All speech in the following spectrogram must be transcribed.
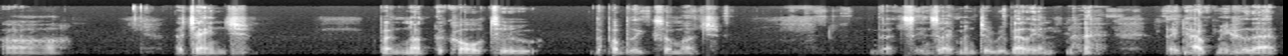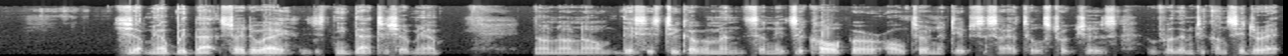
uh, a change, but not a call to the public so much. That's incitement to rebellion. They'd have me for that. Shut me up with that straight away. You just need that to shut me up. No, no, no. This is to governments and it's a call for alternative societal structures and for them to consider it.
